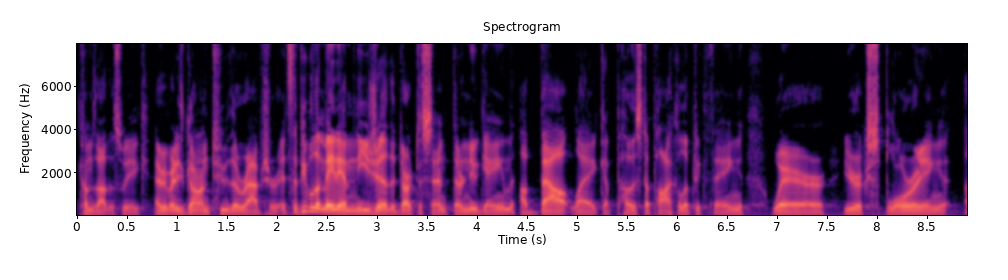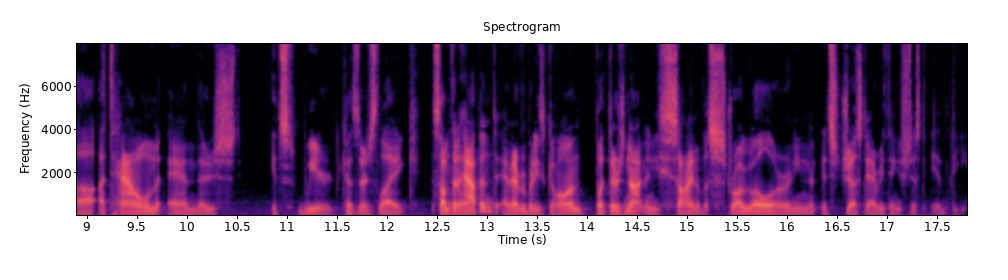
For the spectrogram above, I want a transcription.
Comes out this week. Everybody's gone to the Rapture. It's the people that made Amnesia: The Dark Descent, their new game about like a post-apocalyptic thing where you're exploring uh, a town and there's it's weird because there's like something happened and everybody's gone, but there's not any sign of a struggle or any. It's just everything's just empty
